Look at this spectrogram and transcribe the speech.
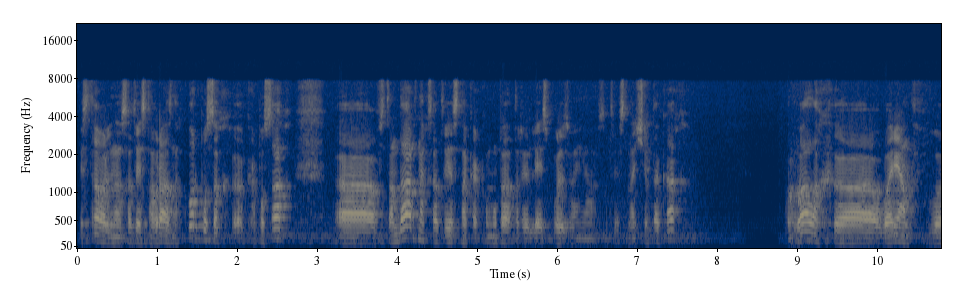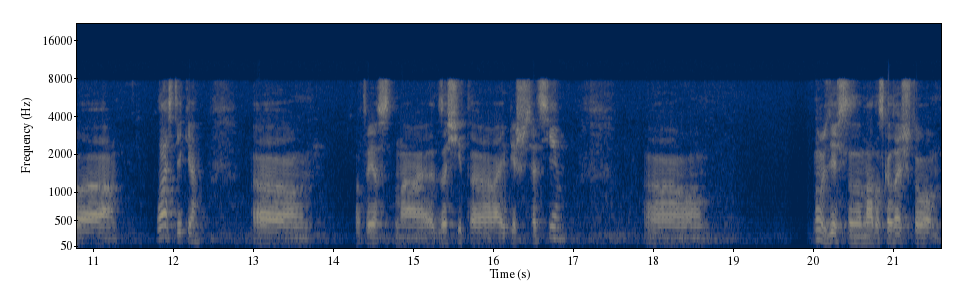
Представлены, соответственно, в разных корпусах, корпусах. А, в стандартных, соответственно, как коммутаторы для использования, соответственно, на чердаках, в подвалах. А, вариант в пластике, а, соответственно, защита IP67. Ну, здесь надо сказать, что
